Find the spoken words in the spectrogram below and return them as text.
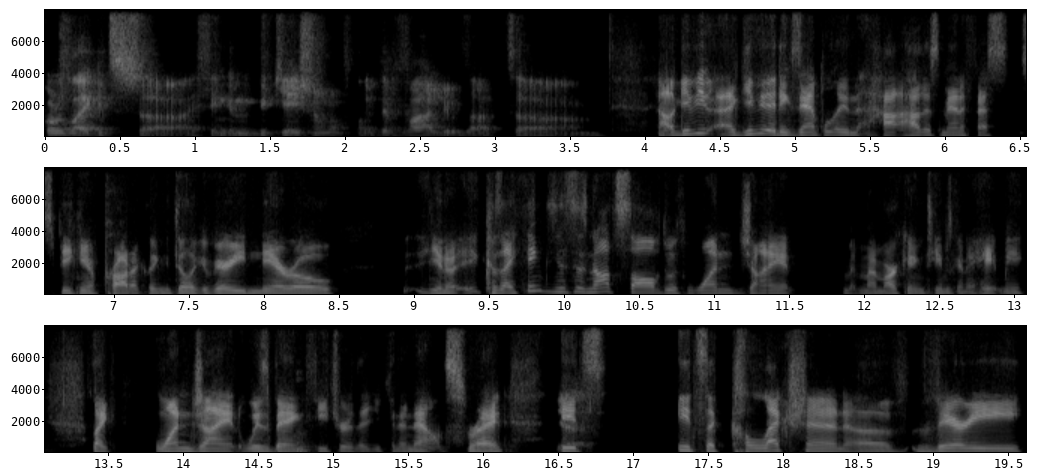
course, like it's, uh, I think, an indication of like the value that. Um, I'll give you I'll give you an example in how, how this manifests. Speaking of product, like into like a very narrow, you know, because I think this is not solved with one giant. My marketing team's going to hate me. Like one giant whiz bang feature that you can announce, right? Yeah. It's it's a collection of very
